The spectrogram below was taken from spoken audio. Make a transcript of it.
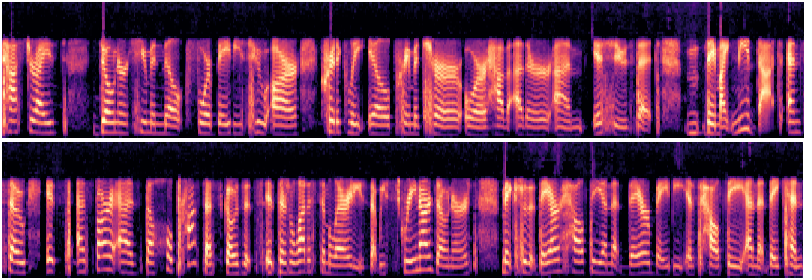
pasteurized donor human milk for babies who are critically ill, premature, or have other um, issues that m- they might need that. And so it's as far as the whole process goes, it's it, there's a lot of similarities that we screen our donors, make sure that they are healthy and that their baby is healthy and that they can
